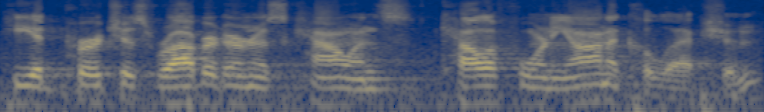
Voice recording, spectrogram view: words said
he had purchased Robert Ernest Cowan's Californiana collection,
